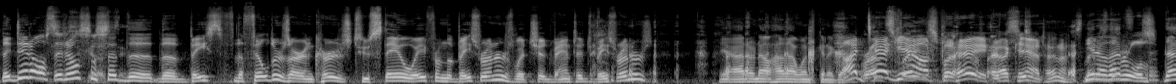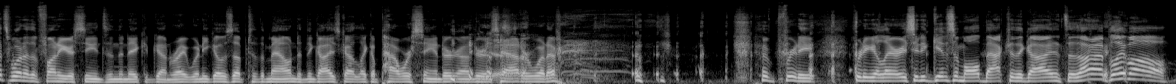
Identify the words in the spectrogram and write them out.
They did also. It also said the the base the fielders are encouraged to stay away from the base runners, which advantage base runners. Yeah, I don't know how that one's going to go. I'd tag you out, but hey, I can't. I don't know. That's you know the that's rules. that's one of the funnier scenes in the Naked Gun, right? When he goes up to the mound and the guy's got like a power sander under his hat or whatever. pretty, pretty hilarious. And he gives them all back to the guy and says, "All right, play ball."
